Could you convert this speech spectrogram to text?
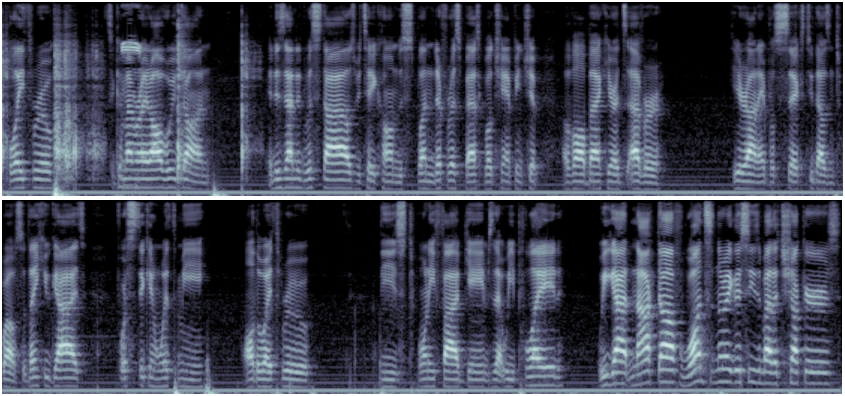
playthrough to commemorate all we've done. It is ended with styles. We take home the splendiferous basketball championship of all backyards ever here on April 6, 2012. So thank you guys for sticking with me all the way through these 25 games that we played. We got knocked off once in the regular season by the Chuckers,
